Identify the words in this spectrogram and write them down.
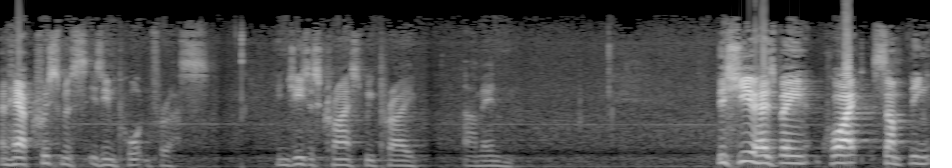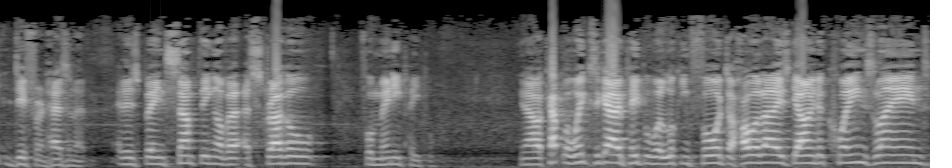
and how Christmas is important for us. In Jesus Christ we pray. Amen. This year has been quite something different, hasn't it? It has been something of a, a, struggle for many people. You know, a couple of weeks ago, people were looking forward to holidays, going to Queensland,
